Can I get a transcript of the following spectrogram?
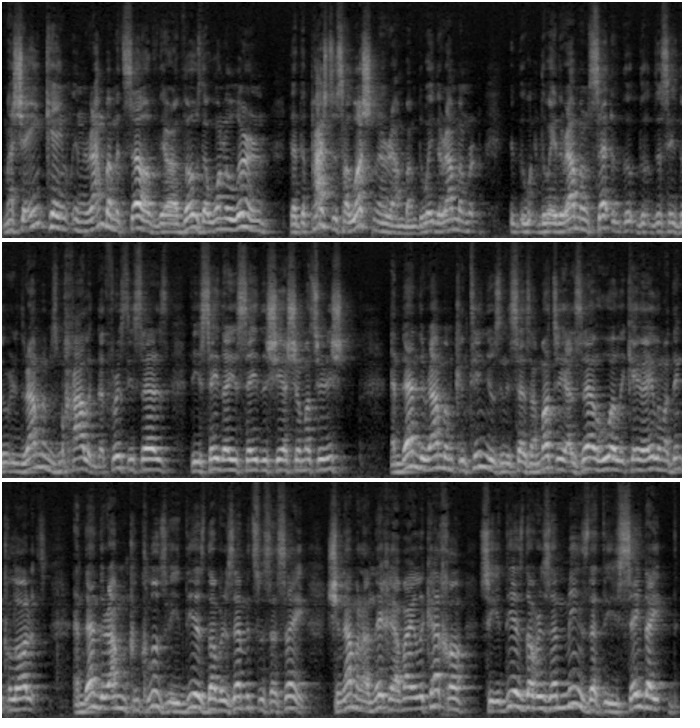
Masha'in came in Rambam itself, there are those that want to learn that the Pashtus HaLashon in Rambam, the way the Rambam the, the way the Rambam said, the, the, the, the, the Rambam is machalik. That first he says, that you say that you say the Shia Shematzirish, and then the Rambam continues and he says, Amatzi Azel Hu Alikei Elam Adin Koloritz. And then the Rambam concludes, V'yidias davar zeh mitzvah sasei, shenaman aneche avay lekecha, so yidias davar zeh means that the that,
